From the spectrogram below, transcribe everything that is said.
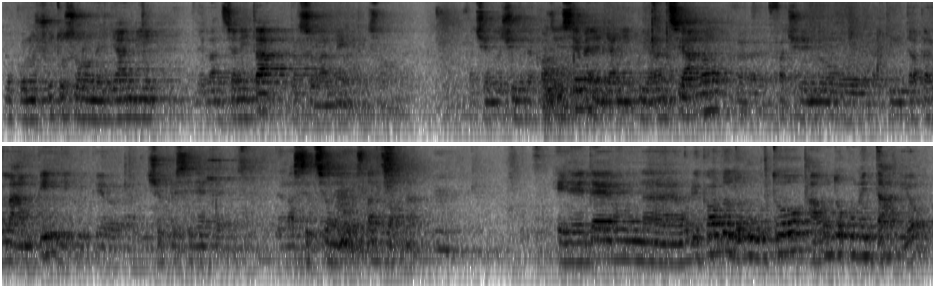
che ho conosciuto solo negli anni dell'anzianità, personalmente, insomma, facendoci delle cose insieme negli anni in cui era anziano, eh, facendo attività per l'AMPI, di cui Piero era vicepresidente della sezione di questa zona, ed è un, un ricordo dovuto a un documentario.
